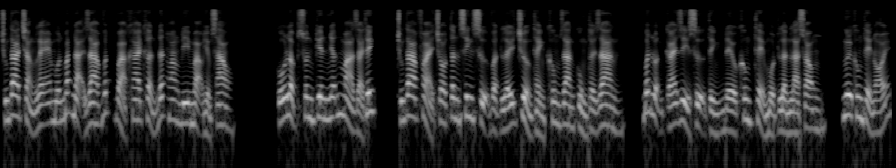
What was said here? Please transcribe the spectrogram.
Chúng ta chẳng lẽ muốn bắt đại gia vất vả khai khẩn đất hoang đi mạo hiểm sao? Cố Lập Xuân kiên nhẫn mà giải thích, chúng ta phải cho tân sinh sự vật lấy trưởng thành không gian cùng thời gian, bất luận cái gì sự tình đều không thể một lần là xong, ngươi không thể nói,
